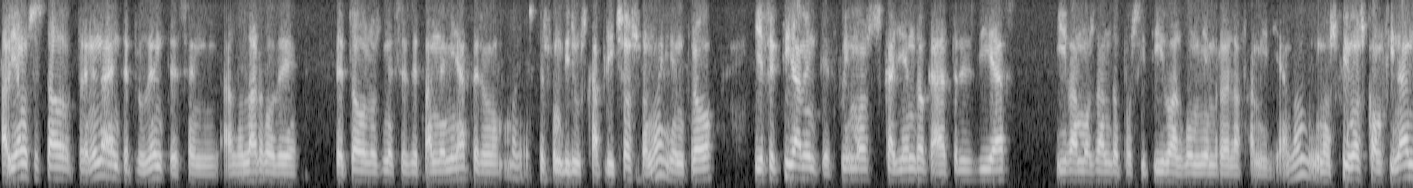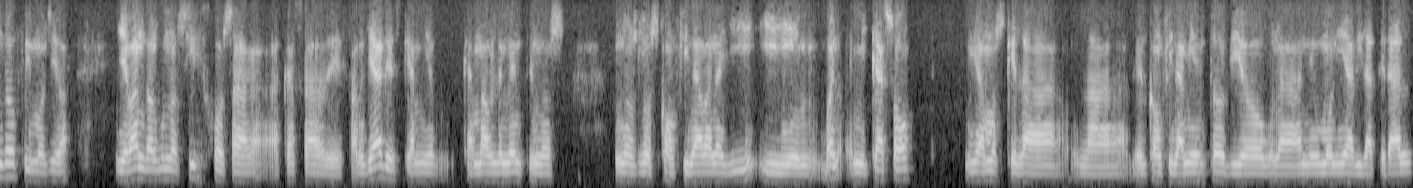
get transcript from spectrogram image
Habíamos estado tremendamente prudentes en, a lo largo de, de todos los meses de pandemia, pero bueno, este es un virus caprichoso, ¿no? Y entró, y efectivamente fuimos cayendo cada tres días, íbamos dando positivo a algún miembro de la familia, ¿no? Nos fuimos confinando, fuimos llevando algunos hijos a, casa de familiares que, que amablemente nos, nos los confinaban allí y, bueno, en mi caso, digamos que la, el confinamiento dio una neumonía bilateral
